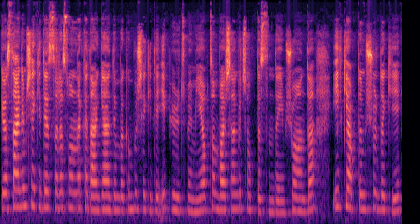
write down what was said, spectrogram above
Gösterdiğim şekilde sıra sonuna kadar geldim. Bakın bu şekilde ip yürütmemi yaptım. Başlangıç noktasındayım şu anda. İlk yaptığım şuradaki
